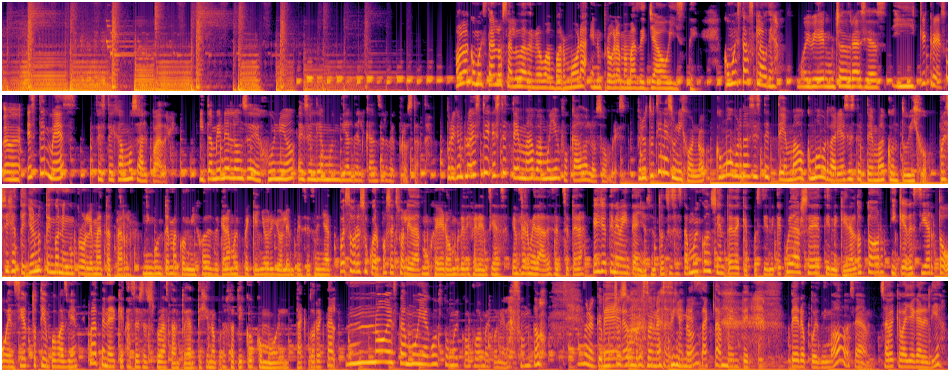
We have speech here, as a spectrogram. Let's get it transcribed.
Hola, ¿cómo están? Los saluda de nuevo Ambar Mora en un programa más de Ya Oíste. ¿Cómo estás, Claudia? Muy bien, muchas gracias. ¿Y qué crees? Uh, este mes festejamos al padre. Y también el 11 de junio es el Día Mundial del Cáncer de Próstata. Por ejemplo, este, este tema va muy enfocado a los hombres. Pero tú tienes un hijo, ¿no? ¿Cómo abordas este tema o cómo abordarías este tema con tu hijo? Pues fíjate, yo no tengo ningún problema de tratar ningún tema con mi hijo desde que era muy pequeño y yo le empecé a enseñar pues sobre su cuerpo, sexualidad, mujer, hombre, diferencias, enfermedades, etc. Él ya tiene 20 años, entonces está muy consciente de que pues tiene que cuidarse, tiene que ir al doctor y que de cierto o en cierto tiempo más bien va a tener que hacerse sus pruebas tanto de antígeno prostático como el tacto rectal. No está muy a gusto, muy conforme con el asunto. Bueno, que Pero- muchos hombres son así, ¿no? Exactamente. Pero pues ni modo, o sea, sabe que va a llegar el día.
